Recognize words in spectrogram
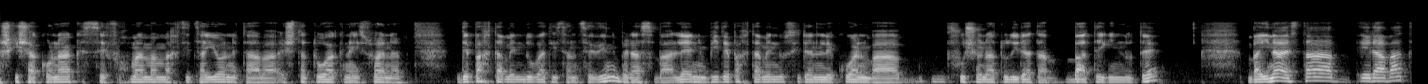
askisakonak ze forma eman martzitzaion eta ba, estatuak nahi zuen departamendu bat izan zedin, beraz ba, lehen bi departamendu ziren lekuan ba, fusionatu dira eta bat egin dute. Baina ez da era bat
